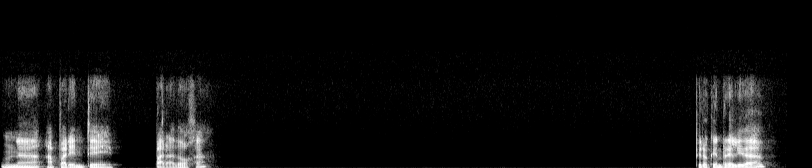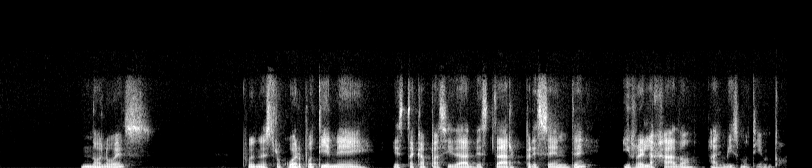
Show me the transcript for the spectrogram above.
Una aparente paradoja. Pero que en realidad no lo es. Pues nuestro cuerpo tiene esta capacidad de estar presente y relajado al mismo tiempo.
